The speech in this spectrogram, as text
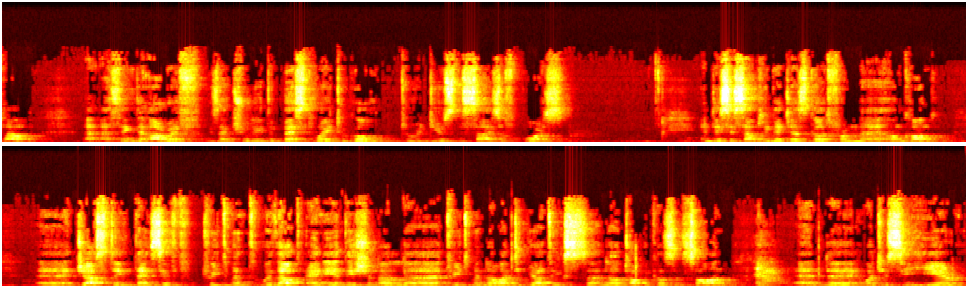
Taub. Uh, I think the RF is actually the best way to go to reduce the size of pores. And this is something I just got from uh, Hong Kong. Uh, just Intensif treatment without any additional uh, treatment, no antibiotics, uh, no topicals and so on And what you see here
